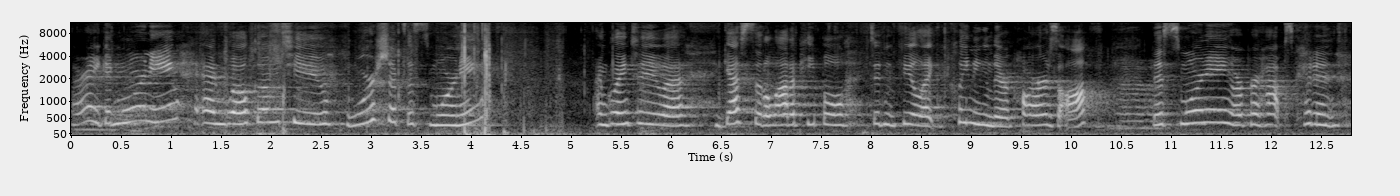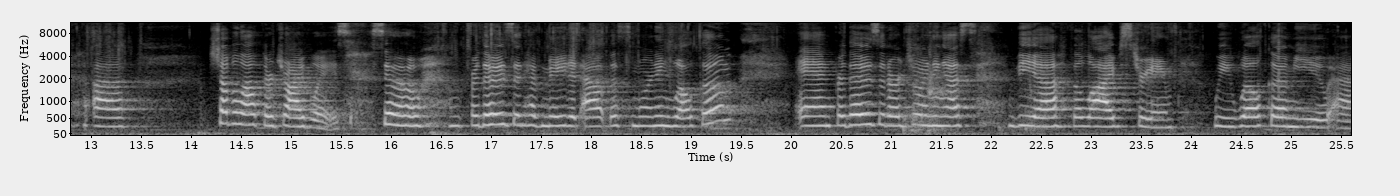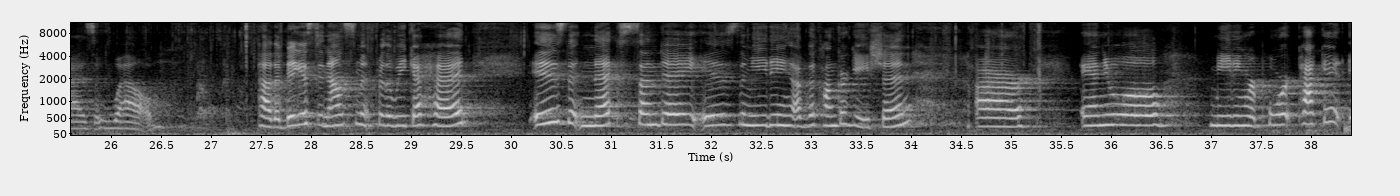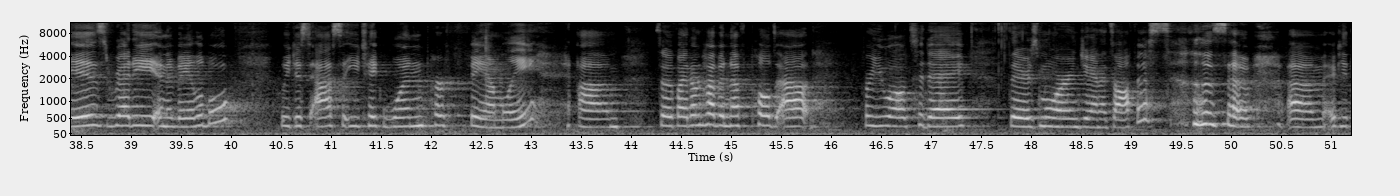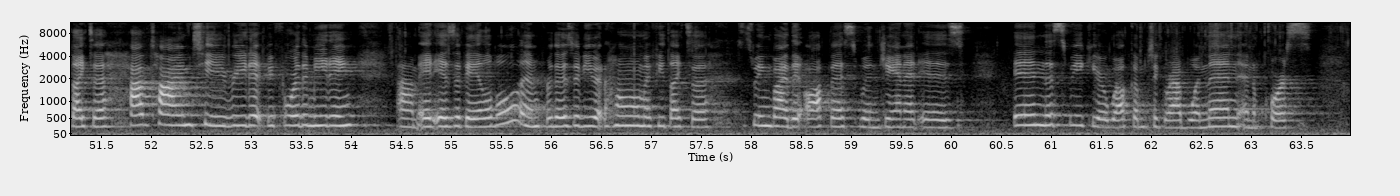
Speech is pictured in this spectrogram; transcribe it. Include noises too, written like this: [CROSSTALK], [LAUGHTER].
All right, good morning and welcome to worship this morning. I'm going to uh, guess that a lot of people didn't feel like cleaning their cars off this morning or perhaps couldn't uh, shovel out their driveways. So, for those that have made it out this morning, welcome. And for those that are joining us via the live stream, we welcome you as well. Uh, the biggest announcement for the week ahead is that next Sunday is the meeting of the congregation. Our annual meeting report packet is ready and available. We just ask that you take one per family. Um, so if I don't have enough pulled out for you all today, there's more in Janet's office. [LAUGHS] so um, if you'd like to have time to read it before the meeting, um, it is available. And for those of you at home, if you'd like to swing by the office when Janet is in this week, you're welcome to grab one then. And of course,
